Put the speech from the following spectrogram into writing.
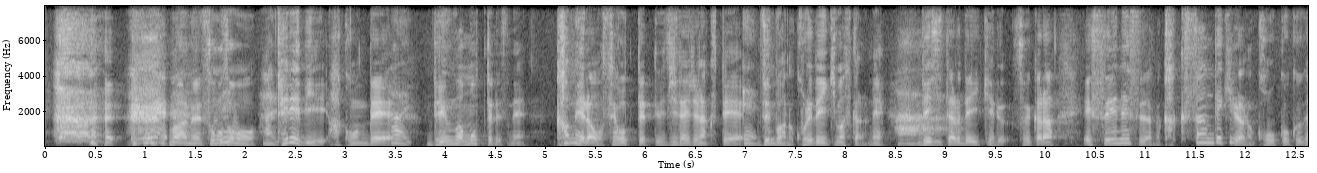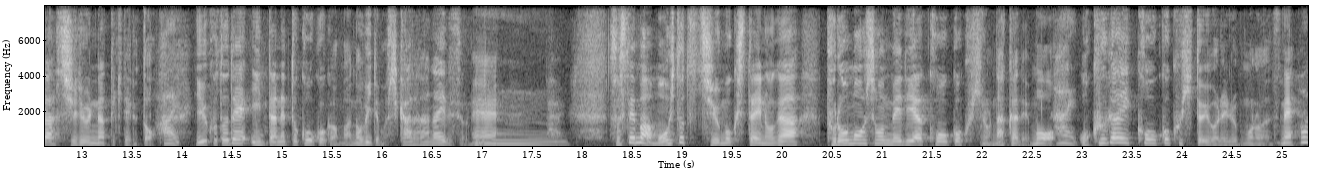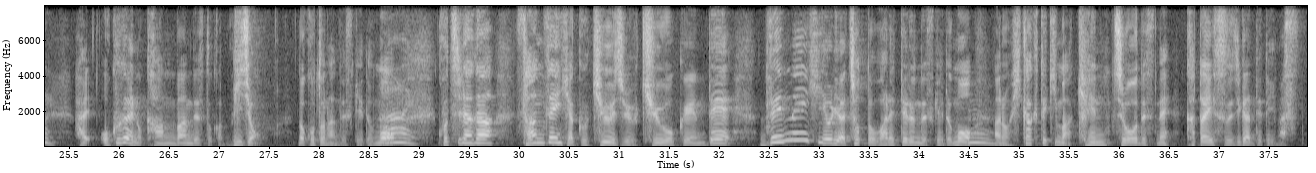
まあねそもそも、テレビ運んで、電話持ってですねカメラを背負ってっていう時代じゃなくて、全部あのこれでいきますからね。デジタルでいける。それから SNS であの拡散できるような広告が主流になってきていると。い。うことで、インターネット広告はまあ伸びても仕方がないですよね、はい、そしてまあもう一つ注目したいのがプロモーションメディア広告費の中でも、屋外広告費と言われるものなんですね、はい、はい、屋外の看板ですとかビジョンのことなんですけれども、はい、こちらが3199億円で前年比よりはちょっと割れてるんですけれども、うん、あの比較的まあ堅調ですね。硬い数字が出ています。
